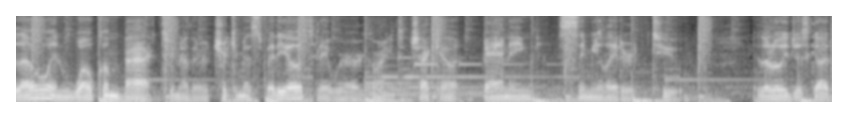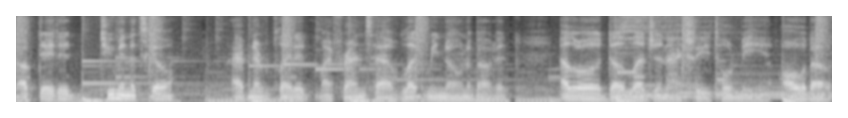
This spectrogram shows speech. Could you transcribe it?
Hello and welcome back to another TrickyMist video. Today we are going to check out Banning Simulator 2. It literally just got updated two minutes ago. I have never played it. My friends have let me know about it. LOL Del Legend actually told me all about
